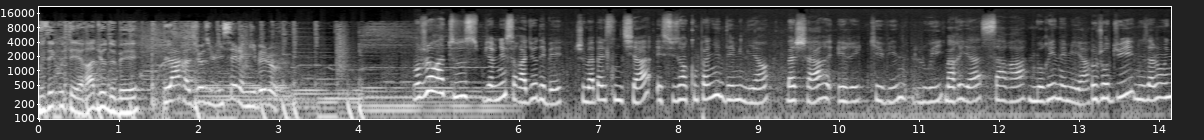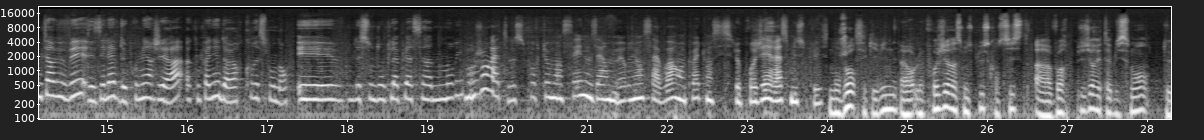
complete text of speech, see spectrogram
Vous écoutez Radio 2B, la radio du lycée Rémi Bello. Bonjour à tous, bienvenue sur Radio DB. Je m'appelle Cynthia et suis en compagnie d'Emilien, Bachar, Eric, Kevin, Louis, Maria, Sarah, Maureen et Mia. Aujourd'hui, nous allons interviewer des élèves de première GA accompagnés de leurs correspondants. Et laissons donc la place à Maureen. Bonjour à tous. Pour commencer, nous aimerions savoir en quoi consiste le projet Erasmus. Bonjour, c'est Kevin. Alors, le projet Erasmus consiste à avoir plusieurs établissements de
